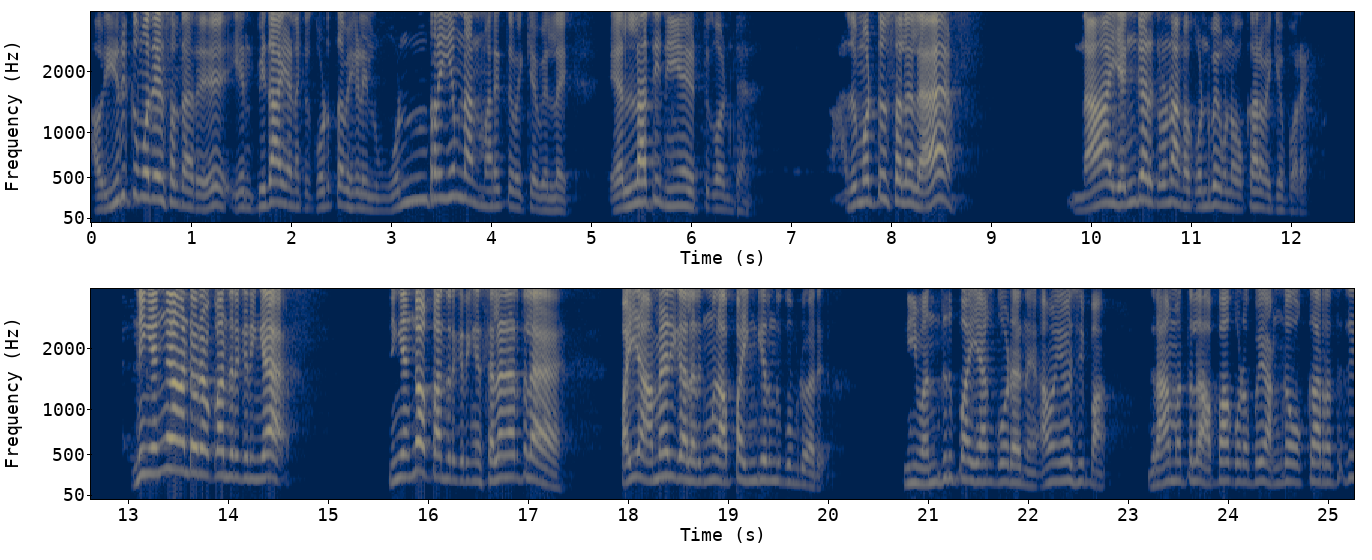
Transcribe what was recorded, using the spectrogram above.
அவர் இருக்கும்போதே சொல்கிறாரு என் பிதா எனக்கு கொடுத்தவைகளில் ஒன்றையும் நான் மறைத்து வைக்கவில்லை. எல்லாத்தையும் நீயே எடுத்துக்கோன்ட்டார் அது மட்டும் சொல்லலை நான் எங்கே இருக்கிறோன்னு அங்கே கொண்டு போய் உன்னை உட்கார வைக்க போகிறேன் நீங்கள் எங்கே ஆண்டவரை உட்காந்துருக்கிறீங்க நீங்கள் எங்கே உட்காந்துருக்கிறீங்க சில நேரத்தில் பையன் அமெரிக்காவில் இருக்கும்போது அப்பா இங்கேருந்து கூப்பிடுவார். நீ வந்திருப்பா என் கூடன்னு. அவன் யோசிப்பான். கிராமத்தில் அப்பா கூட போய் அங்கே உட்கார்றதுக்கு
